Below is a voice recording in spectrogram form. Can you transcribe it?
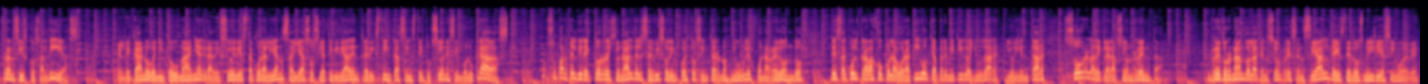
Francisco Saldías. El decano Benito Umaña agradeció y destacó la alianza y asociatividad entre distintas instituciones involucradas. Por su parte, el director regional del Servicio de Impuestos Internos Ñuble, Juan Arredondo, destacó el trabajo colaborativo que ha permitido ayudar y orientar sobre la declaración renta. Retornando a la atención presencial desde 2019,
